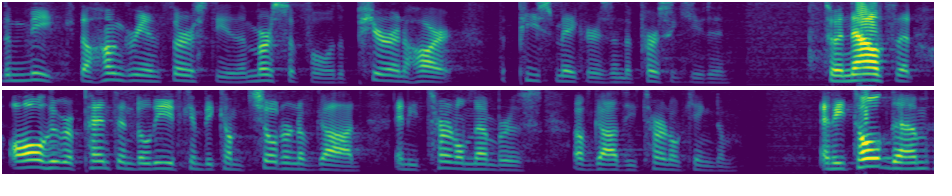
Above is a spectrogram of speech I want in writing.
the meek, the hungry and thirsty, the merciful, the pure in heart, the peacemakers, and the persecuted. To announce that all who repent and believe can become children of God and eternal members of God's eternal kingdom. And he told them,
